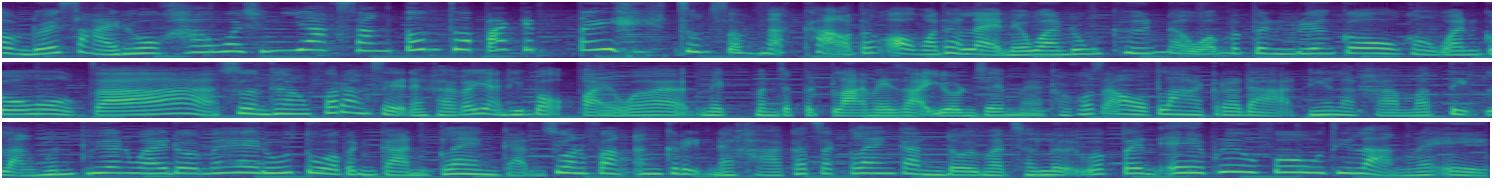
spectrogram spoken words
ล่มด้วยสายโทรเข้าว่าฉันอยากสั่งต้นสปาเกตตี้จนสำนักข่าวต้องออกมาแถลงในวันรุ่งขึ้นนะว่ามันเป็นเรื่องโกหกของวันโกหกจ้า ส่วนทางฝรั่งเศสนะคะ ก็อย่างที่บอกไปว่าในมันจะเป็นปลายเมษายนใช่ไหมเขาก็จะเอาปลากระดาษเนี่ยแหละค่ะมาติดหลังเพื่อนๆไว้โดยไม่ให้รู้ตัวเป็นการแกล้งกัน ส่วนฝั่งอังกฤษนะคะ ก็จะแกล้งกันโดยมาเฉลยว่าเป็น April Fool ที่หลังนั่นเอง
